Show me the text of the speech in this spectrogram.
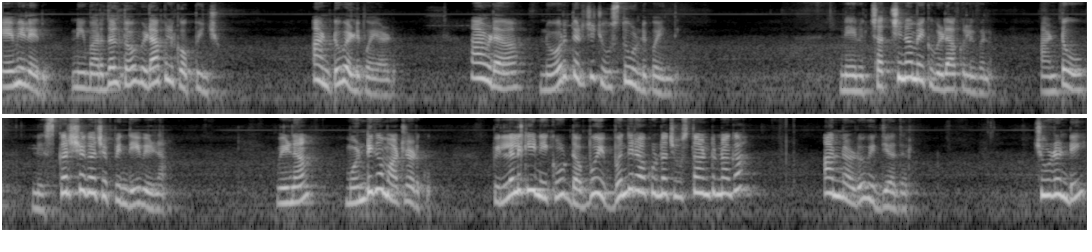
ఏమీ లేదు నీ మరదలతో విడాకులకు ఒప్పించు అంటూ వెళ్ళిపోయాడు. ఆవిడ నోరు తెరిచి చూస్తూ ఉండిపోయింది. నేను చచ్చినా మీకు విడాకులు ఇవ్వను అంటూ నిష్కర్షగా చెప్పింది వీణ. వీణ మొండిగా మాట్లాడుకు. పిల్లలకి నీకు డబ్బు ఇబ్బంది రాకుండా చూస్తా అంటున్నాగా? అన్నాడు విద్యాధర్. చూడండి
